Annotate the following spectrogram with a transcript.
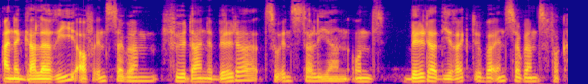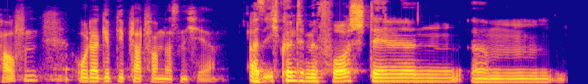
eine Galerie auf Instagram für deine Bilder zu installieren und Bilder direkt über Instagram zu verkaufen? Oder gibt die Plattform das nicht her? Also ich könnte mir vorstellen, ähm,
